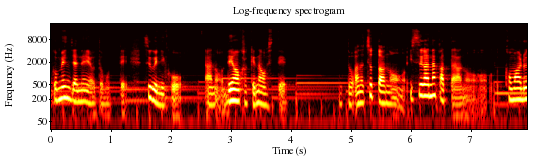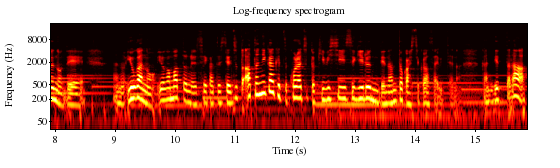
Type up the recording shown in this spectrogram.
ごめんじゃねえよと思って、すぐにこう、あの電話をかけ直して、えっと、あのちょっとあの椅子がなかったらあの困るのであのヨガのヨガマットの上で生活してちょっとあと2ヶ月これはちょっと厳しすぎるんで何とかしてくださいみたいな感じで言ったら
